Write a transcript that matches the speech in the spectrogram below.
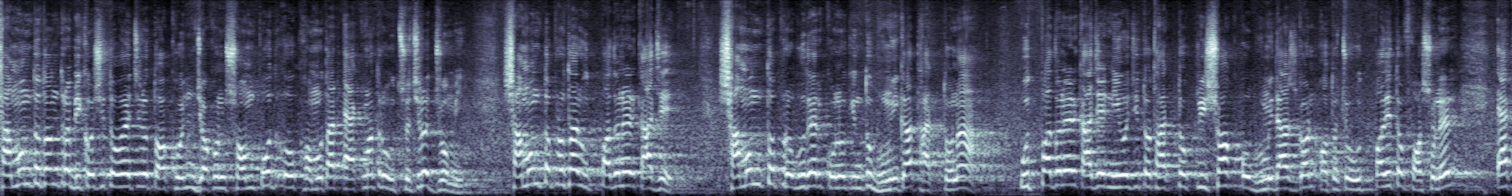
সামন্ততন্ত্র বিকশিত হয়েছিল তখন যখন সম্পদ ও ক্ষমতার একমাত্র উৎস ছিল জমি। সামন্ত প্রথার উৎপাদনের কাজে সামন্ত প্রভুদের কোনো কিন্তু ভূমিকা থাকতো না। উৎপাদনের কাজে নিয়োজিত থাকত কৃষক ও ভূমিদাসগণ, অথচ উৎপাদিত ফসলের এক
